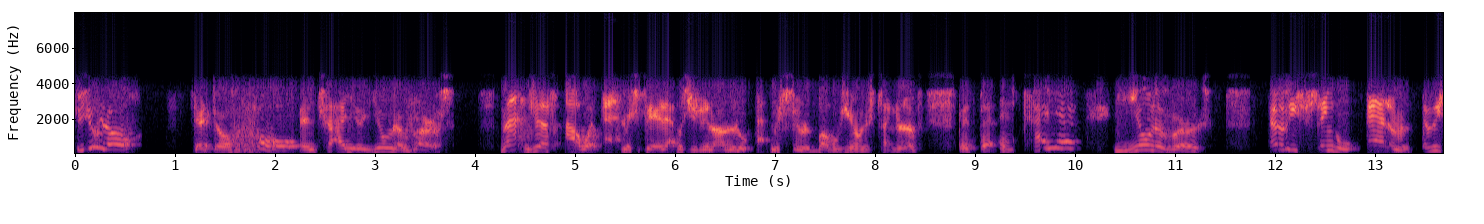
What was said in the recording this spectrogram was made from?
Do you know that the whole entire universe, not just our atmosphere, that which is in our little atmospheric bubble here on this planet Earth, but the entire universe, every single atom, every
